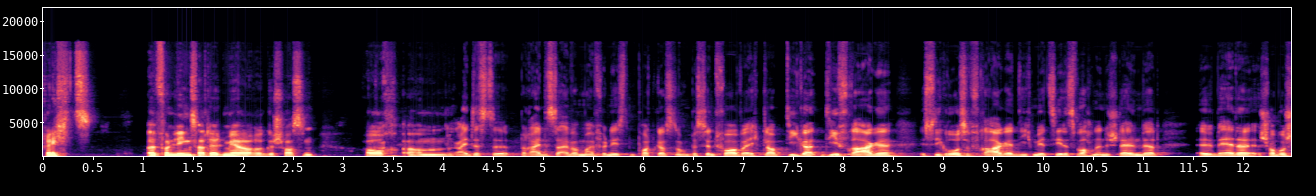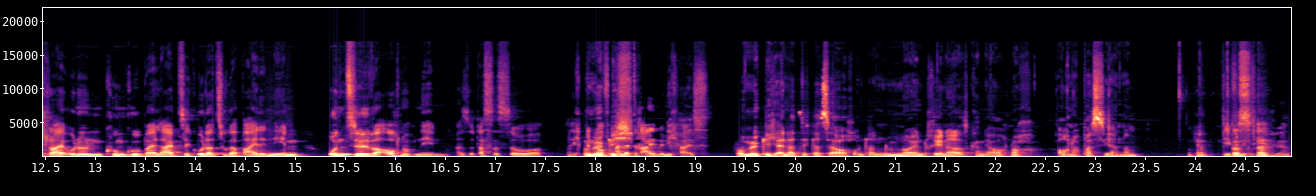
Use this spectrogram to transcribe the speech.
rechts, äh, von links hat er mehrere geschossen. Auch, ähm, bereitest, du, bereitest du einfach mal für den nächsten Podcast noch ein bisschen vor, weil ich glaube, die, die Frage ist die große Frage, die ich mir jetzt jedes Wochenende stellen werde. Äh, werde Schoboschlei oder einen Kunku bei Leipzig oder sogar beide nehmen und Silber auch noch nehmen. Also das ist so, ich bin auf alle drei bin ich heiß. Womöglich ändert sich das ja auch unter einem neuen Trainer, das kann ja auch noch, auch noch passieren. Ne? Ja, Definitiv, das, äh, ja.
